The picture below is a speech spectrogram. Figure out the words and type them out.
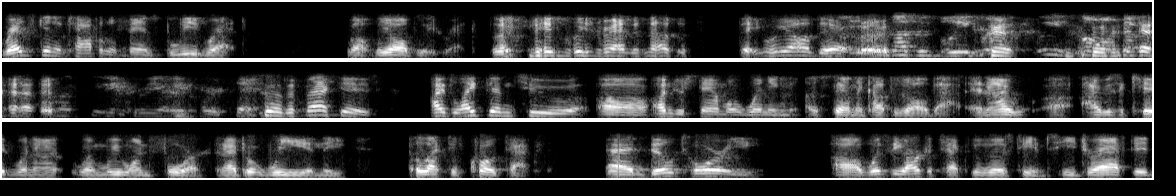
Redskin and Capital fans bleed red. Well, we all bleed red, but they bleed red another thing. We all do. It doesn't bleed red. Please call So the fact is, I'd like them to uh, understand what winning a Stanley Cup is all about. And I, uh, I was a kid when I when we won four, and I put "we" in the collective quote text. And Bill Torrey uh, was the architect of those teams. He drafted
